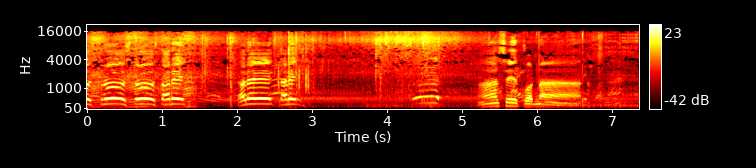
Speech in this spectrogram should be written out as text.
terus terus terus. Tarik. Tarik tarik. Masih kona Kona.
